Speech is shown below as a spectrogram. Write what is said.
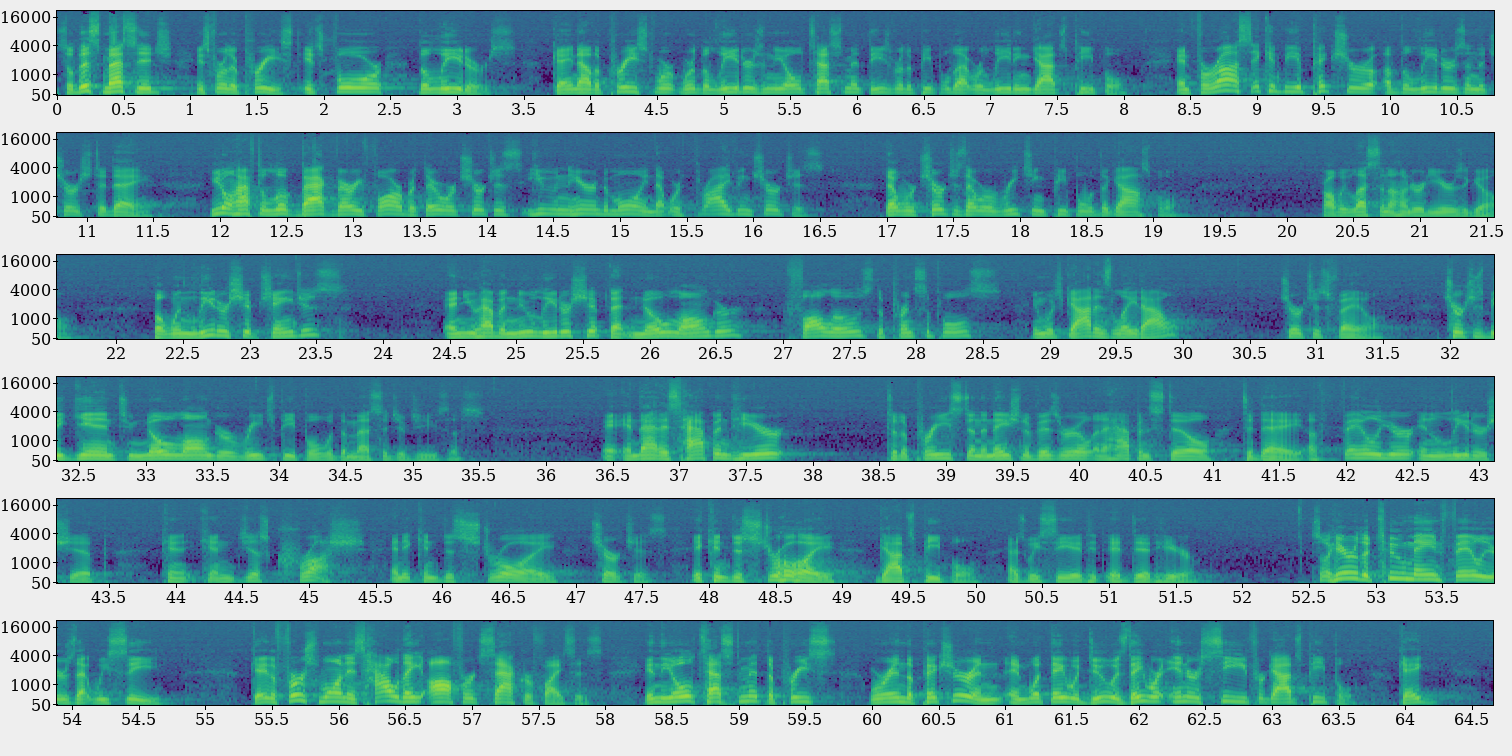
So, this message is for the priest, it's for the leaders. Okay, now the priests were, were the leaders in the Old Testament. These were the people that were leading God's people. And for us, it can be a picture of the leaders in the church today. You don't have to look back very far, but there were churches, even here in Des Moines, that were thriving churches. that were churches that were reaching people with the gospel, probably less than 100 years ago. But when leadership changes and you have a new leadership that no longer follows the principles in which God has laid out, churches fail. Churches begin to no longer reach people with the message of Jesus. And that has happened here to the priest and the nation of Israel, and it happens still today. A failure in leadership can, can just crush and it can destroy churches. It can destroy God's people, as we see it, it did here. So here are the two main failures that we see. Okay, the first one is how they offered sacrifices. In the Old Testament, the priests were in the picture, and, and what they would do is they were intercede for God's people. Okay,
